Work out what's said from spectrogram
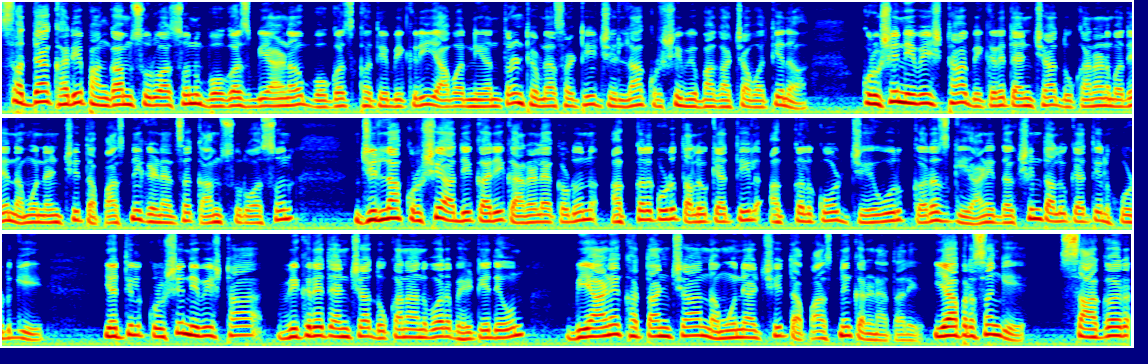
सध्या खरीप हंगाम सुरू असून बोगस बियाणं बोगस खते विक्री यावर नियंत्रण ठेवण्यासाठी जिल्हा कृषी विभागाच्या वतीनं कृषी निविष्ठा विक्रेत्यांच्या दुकानांमध्ये नमुन्यांची तपासणी घेण्याचं काम सुरू असून जिल्हा कृषी अधिकारी कार्यालयाकडून अक्कलकोट तालुक्यातील अक्कलकोट जेऊर करजगी आणि दक्षिण तालुक्यातील होडगी येथील कृषी निविष्ठा विक्रेत्यांच्या दुकानांवर भेटी देऊन बियाणे खतांच्या नमुन्याची तपासणी करण्यात आली. याप्रसंगी Sagar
